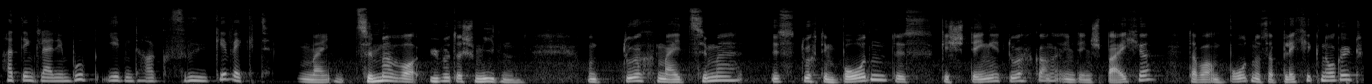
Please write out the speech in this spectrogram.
hat den kleinen Bub jeden Tag früh geweckt. Mein Zimmer war über der Schmieden. Und durch mein Zimmer ist durch den Boden das Gestänge durchgegangen in den Speicher. Da war am Boden so ein Blech geknogelt.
